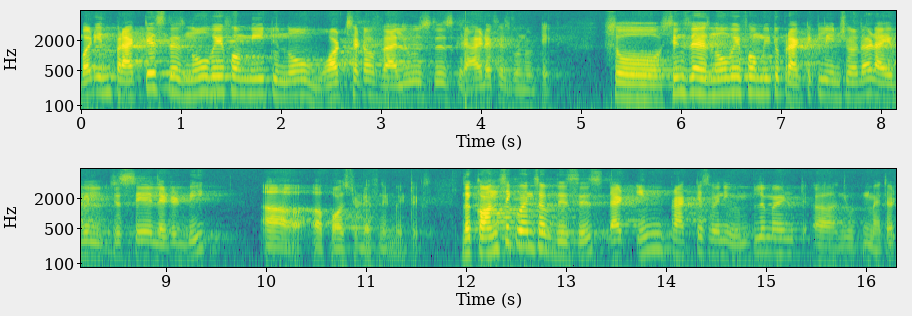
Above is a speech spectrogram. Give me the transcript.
But in practice, there is no way for me to know what set of values this grad f is going to take. So, since there is no way for me to practically ensure that, I will just say let it be uh, a positive definite matrix. The consequence of this is that in practice when you implement uh, Newton method,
